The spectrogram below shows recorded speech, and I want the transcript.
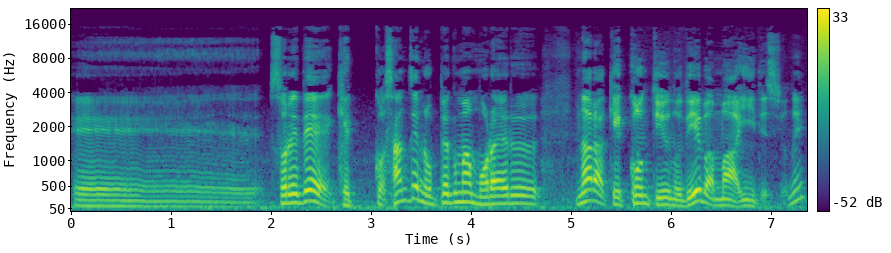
えー、それで結婚、3600万もらえるなら結婚っていうので言えばまあいいですよね。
